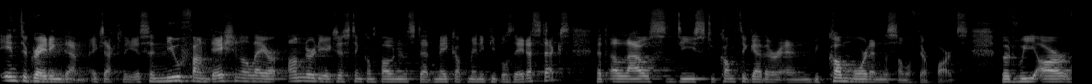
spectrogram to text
integrating them exactly. It's a new foundational layer under the existing components that make up many people's data stacks that allows these to come together and become more than the sum of their parts. But we are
